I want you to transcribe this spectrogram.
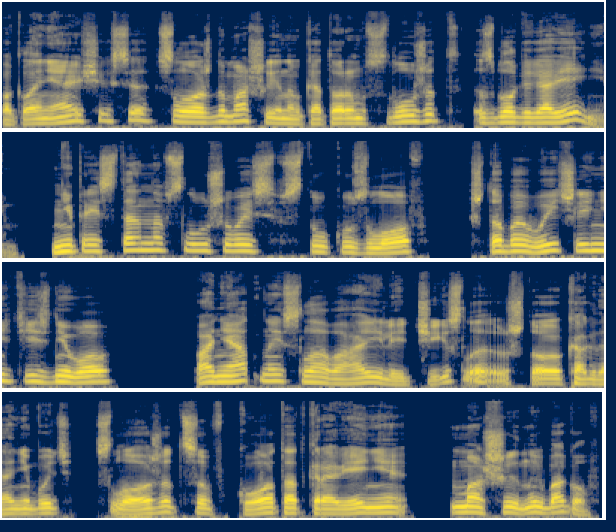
поклоняющихся сложным машинам, которым служат с благоговением, непрестанно вслушиваясь в стук узлов, чтобы вычленить из него понятные слова или числа, что когда-нибудь сложатся в код откровения машинных богов.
